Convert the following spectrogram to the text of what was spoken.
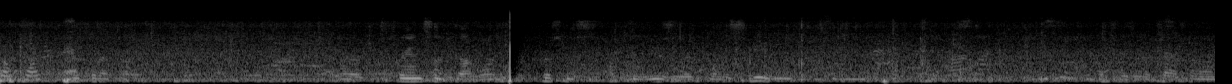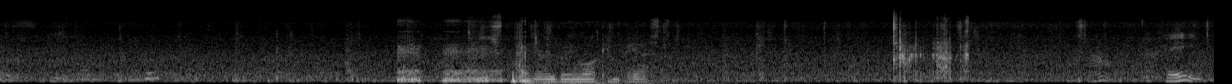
Okay. That's what I thought. Our grandson got one for Christmas. He uses it when skiing. As an attachment on his everybody walking past. Hey.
